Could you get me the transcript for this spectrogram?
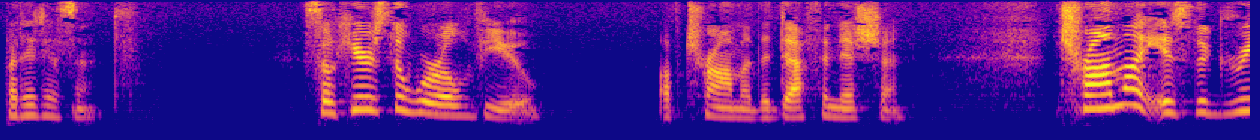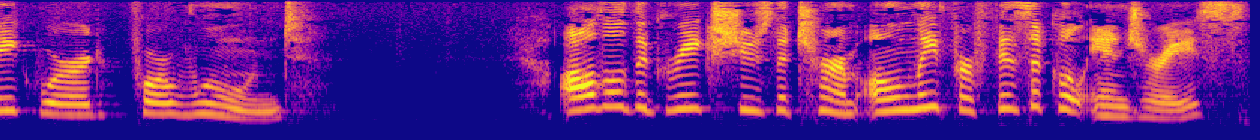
But it isn't. So here's the worldview of trauma, the definition. Trauma is the Greek word for wound. Although the Greeks used the term only for physical injuries,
